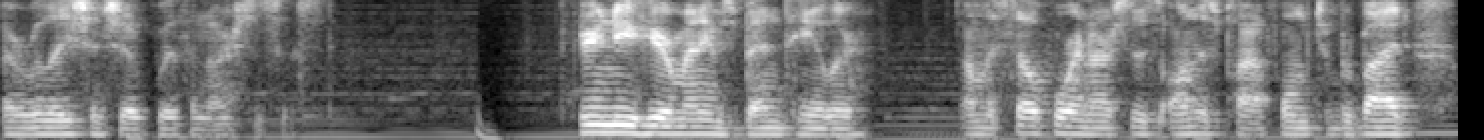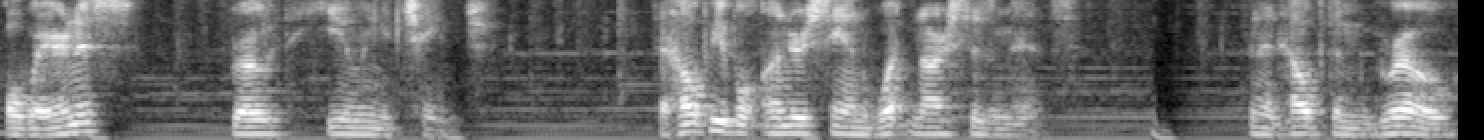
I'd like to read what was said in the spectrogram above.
a relationship with a narcissist. If you're new here, my name is Ben Taylor. I'm a self aware narcissist on this platform to provide awareness, growth, healing, and change. To help people understand what narcissism is, and then help them grow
